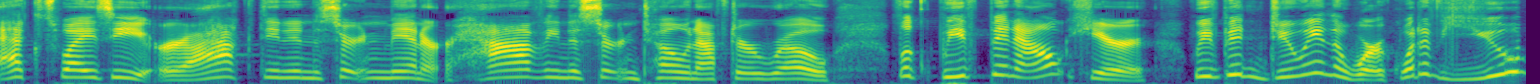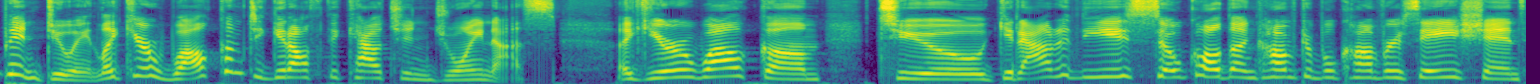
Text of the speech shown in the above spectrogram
XYZ or acting in a certain manner, having a certain tone after a Roe. Look, we've been out here. We've been doing the work. What have you been doing? Like, you're welcome to get off the couch and join us. Like, you're welcome to get out of these so called uncomfortable conversations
